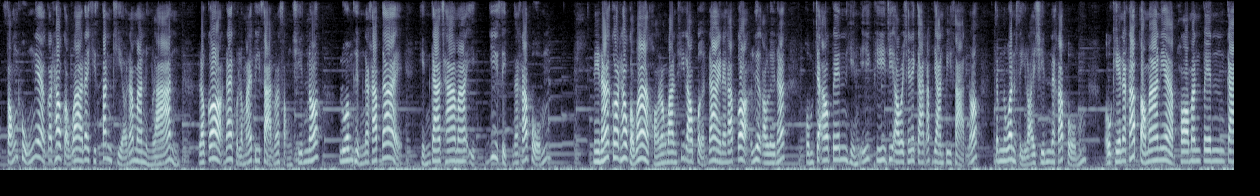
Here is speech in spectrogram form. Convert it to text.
2 ถุงเนี่ยก็เท่ากับว่าได้คริสตัลเขียวนะมา 1 ล้าน แล้วก็ได้ผลไม้ปีศาจมา 2 ชิ้นเนาะรวมถึงนะครับได้หินกาชามาอีก 20 นะครับผมนี่นะก็เท่ากับว่าของรางวัลที่เราเปิดได้นะครับ ก็เลือกเอาเลยนะ ผมจะเอาเป็นหิน EXP ที่เอาไว้ใช้ในการอัพยานปีศาจเนาะจำนวน 400 ชิ้นนะครับผม โอเคนะครับ ต่อมาเนี่ยพอมันเป็นกา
